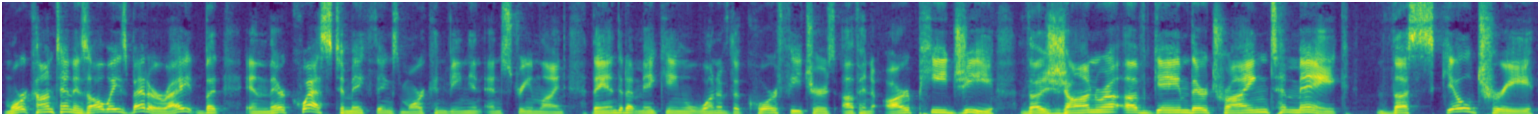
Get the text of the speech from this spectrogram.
More content is always better, right? But in their quest to make things more convenient and streamlined, they ended up making one of the core features of an RPG, the genre of game they're trying to make, the skill tree,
